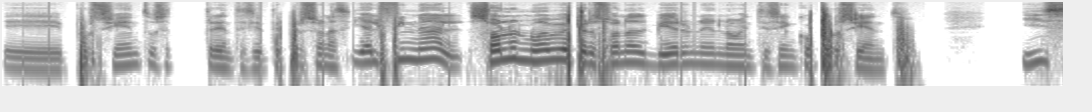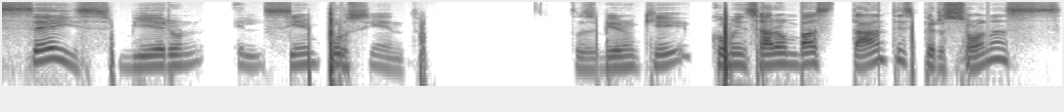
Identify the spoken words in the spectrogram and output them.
eh, por ciento, 37 personas. Y al final, solo 9 personas vieron el 95% y 6 vieron el 100%. Entonces vieron que comenzaron bastantes personas,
